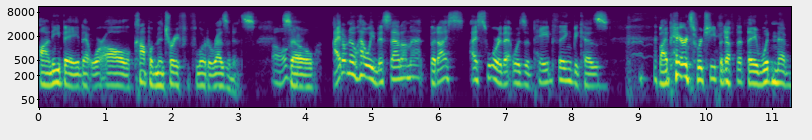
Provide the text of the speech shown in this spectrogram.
on eBay that were all complimentary for Florida residents. oh, okay. So I don't know how we missed out on that, but I, I swore that was a paid thing because my parents were cheap enough that they wouldn't have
